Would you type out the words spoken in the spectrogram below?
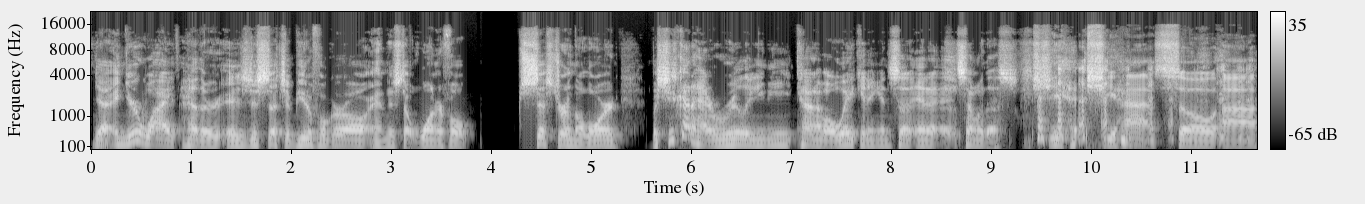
Yeah, and your wife Heather is just such a beautiful girl and just a wonderful sister in the Lord, but she's kind of had a really neat kind of awakening in some, in, a, in some of this. She she has. So uh,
